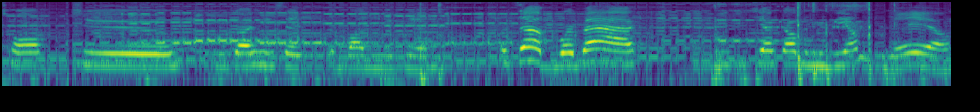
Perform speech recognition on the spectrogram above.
talk to the guy who said about the museum. What's up? We're back. Did you check out the museum? Yeah.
